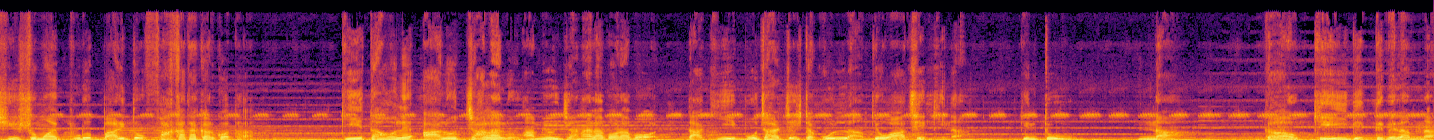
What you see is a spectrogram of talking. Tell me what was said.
সে সময় পুরো বাড়ি তো ফাঁকা থাকার কথা। কে তাহলে আলো জ্বালালো? আমি ওই জানালা বরাবর তাকিয়ে বোঝার চেষ্টা করলাম কেউ আছে কি না কিন্তু না, কাউকেই দেখতে পেলাম না।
